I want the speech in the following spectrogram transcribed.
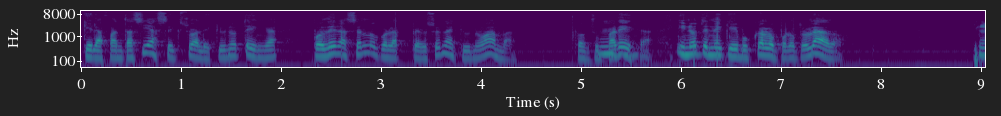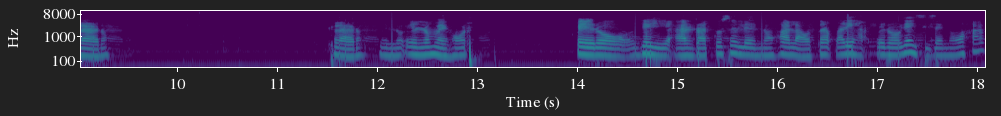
que las fantasías sexuales que uno tenga, poder hacerlo con la persona que uno ama, con su pareja, y no tener que buscarlo por otro lado. Claro. Claro, es lo, es lo mejor. Pero ya, al rato se le enoja a la otra pareja. Pero y si se enoja,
